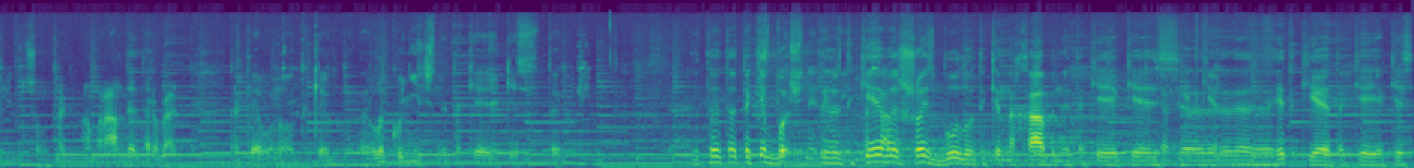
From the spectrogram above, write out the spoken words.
І Причому так Амранде Дервель. Таке воно таке лаконічне, таке якесь так, то, то, таке, бо- Штучне таке, щось було, таке нахабне, таке якесь Як гидке. е, гидке, таке якесь.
